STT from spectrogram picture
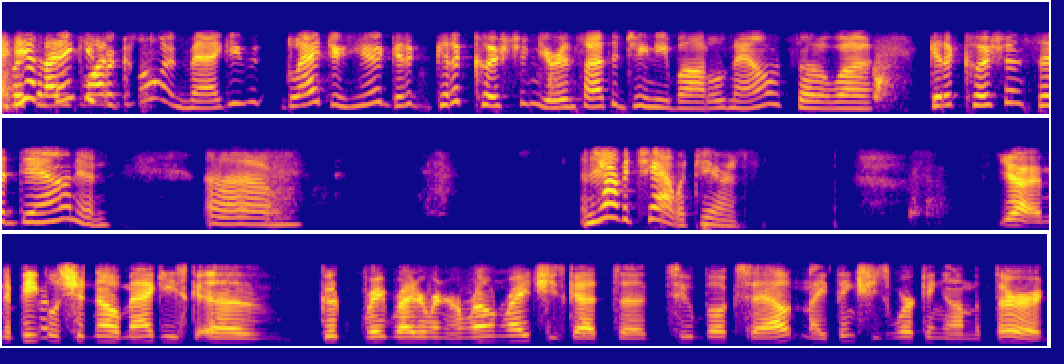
Listen, I thank you for calling, Maggie. Glad you're here. Get a get a cushion. You're inside the genie bottle now, so uh, get a cushion, sit down, and um, and have a chat with Terrence. Yeah, and the people should know Maggie's a good, great writer in her own right. She's got uh, two books out, and I think she's working on the third,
